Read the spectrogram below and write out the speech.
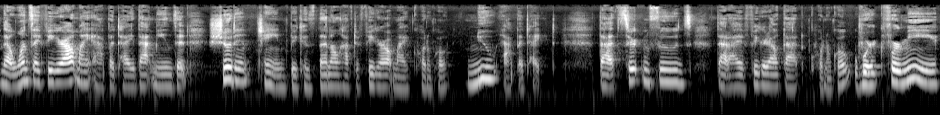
That once I figure out my appetite, that means it shouldn't change because then I'll have to figure out my quote unquote new appetite. That certain foods that I have figured out that quote unquote work for me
